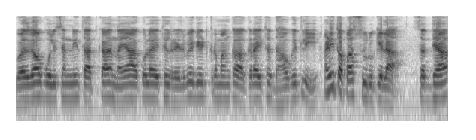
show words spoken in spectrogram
वळगाव पोलिसांनी तात्काळ नया अकोला येथील रेल्वे गेट क्रमांक अकरा इथं धाव घेतली आणि तपास सुरू केला. सध्या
